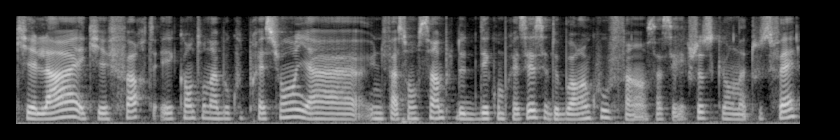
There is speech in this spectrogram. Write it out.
qui est là et qui est forte. Et quand on a beaucoup de pression, il y a une façon simple de décompresser, c'est de boire un coup. Enfin, ça, c'est quelque chose qu'on a tous fait.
